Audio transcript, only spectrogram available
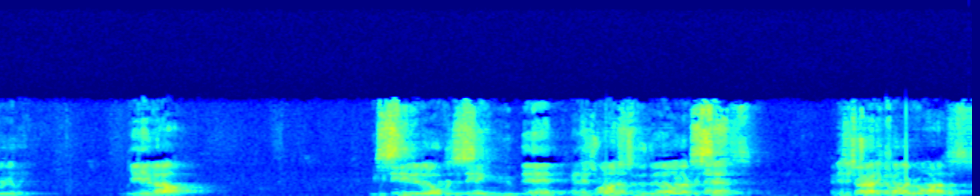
freely. We gave it up. We ceded it over to Satan, who then has run us through the mill ever since. And has tried to kill every one of us.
